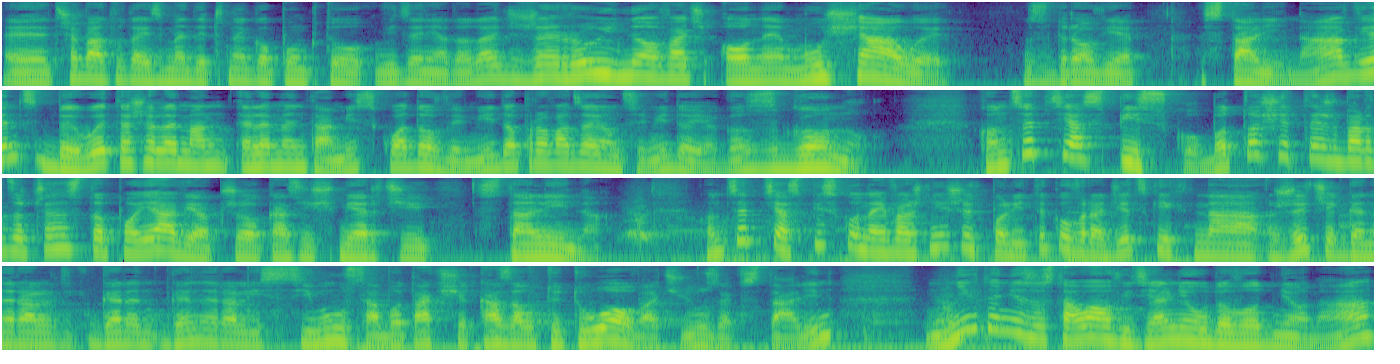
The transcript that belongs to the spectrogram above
E, Trzeba tutaj z medycznego punktu widzenia dodać, że rujnować one musiały zdrowie Stalina, więc były też elementami składowymi doprowadzającymi do jego zgonu. Koncepcja spisku, bo to się też bardzo często pojawia przy okazji śmierci Stalina. Koncepcja spisku najważniejszych polityków radzieckich na życie general, gen- generalissimusa, bo tak się kazał tytułować Józef Stalin, nigdy nie została oficjalnie udowodniona.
